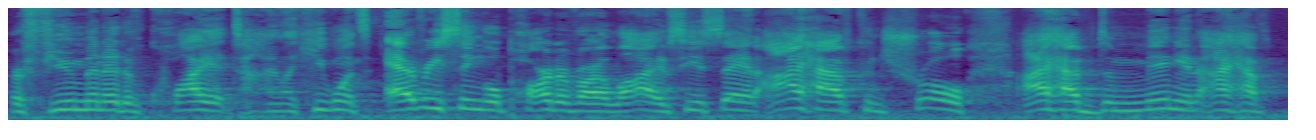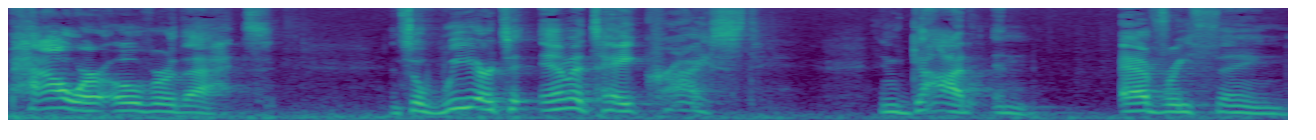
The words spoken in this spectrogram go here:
our few minute of quiet time. Like he wants every single part of our lives. He is saying, I have control, I have dominion, I have power over that. And so we are to imitate Christ and God in everything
